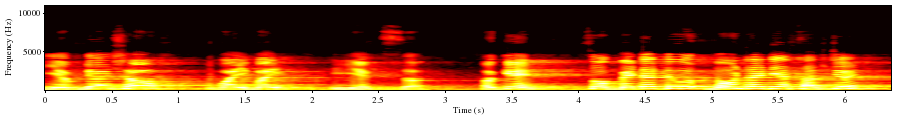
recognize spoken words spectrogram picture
f dash of y by x. Okay so better to don't write here substitute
